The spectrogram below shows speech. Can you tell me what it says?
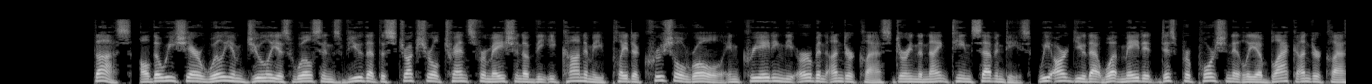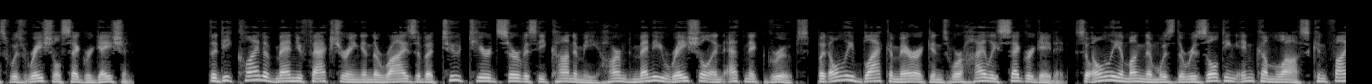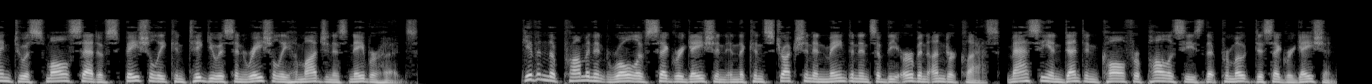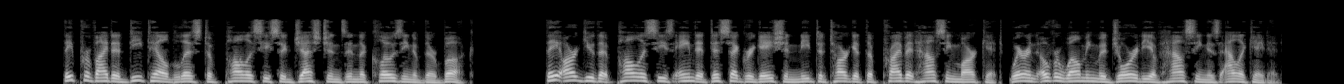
Thus, although we share William Julius Wilson's view that the structural transformation of the economy played a crucial role in creating the urban underclass during the 1970s, we argue that what made it disproportionately a black underclass was racial segregation. The decline of manufacturing and the rise of a two-tiered service economy harmed many racial and ethnic groups, but only black Americans were highly segregated, so only among them was the resulting income loss confined to a small set of spatially contiguous and racially homogeneous neighborhoods. Given the prominent role of segregation in the construction and maintenance of the urban underclass, Massey and Denton call for policies that promote desegregation. They provide a detailed list of policy suggestions in the closing of their book. They argue that policies aimed at desegregation need to target the private housing market, where an overwhelming majority of housing is allocated.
